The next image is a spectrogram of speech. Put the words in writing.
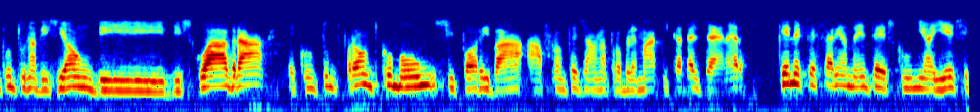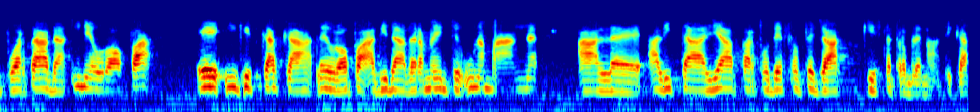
con una visione di, di, squadra e con un fronte comune si può arrivare a fronteggiare una problematica del genere che necessariamente scugna e si portata in Europa e in questo caso l'Europa ha di dare veramente una mano al, all'Italia per poter fronteggiare questa problematica.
